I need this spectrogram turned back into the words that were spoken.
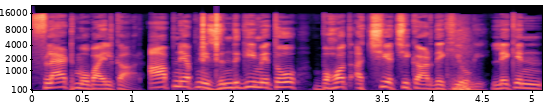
फ्लैट मोबाइल कार आपने अपनी ज़िंदगी में तो बहुत अच्छी अच्छी कार देखी होगी, लेकिन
